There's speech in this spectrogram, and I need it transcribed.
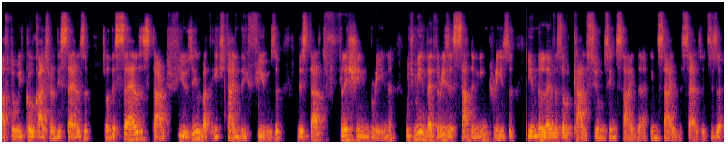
after we co-culture these cells. So the cells start fusing, but each time they fuse, they start flashing green, which means that there is a sudden increase in the levels of calcium inside, uh, inside the cells. It is a,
